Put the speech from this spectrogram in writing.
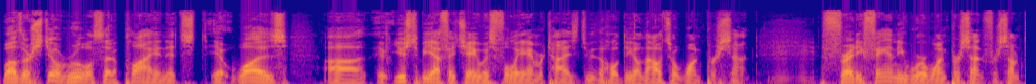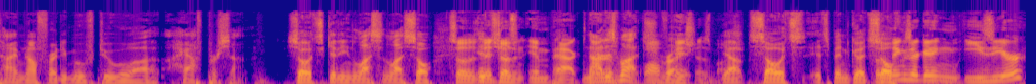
Well, there's still rules that apply, and it's it was. Uh, it used to be FHA was fully amortized, do the whole deal. Now it's a one Freddie Fannie were one percent for some time. Now Freddie moved to uh, a half percent. So it's getting less and less. So So it doesn't impact not as much, qualification right? as much. Yeah. So it's it's been good. So, So, things are getting easier. a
